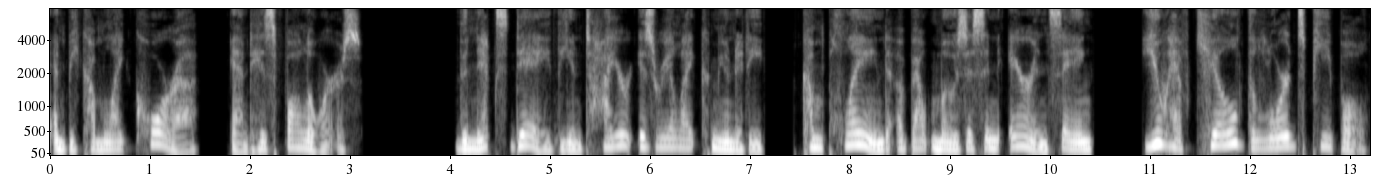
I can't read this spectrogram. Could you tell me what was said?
and become like Korah and his followers. The next day, the entire Israelite community complained about Moses and Aaron, saying, You have killed the Lord's people.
